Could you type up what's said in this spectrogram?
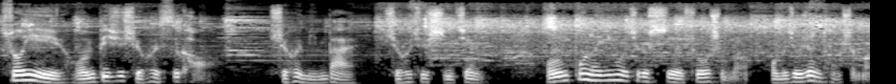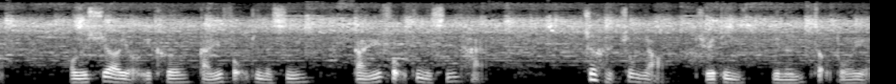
所以，我们必须学会思考，学会明白，学会去实践。我们不能因为这个世界说什么，我们就认同什么。我们需要有一颗敢于否定的心，敢于否定的心态，这很重要，决定。你能走多远？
